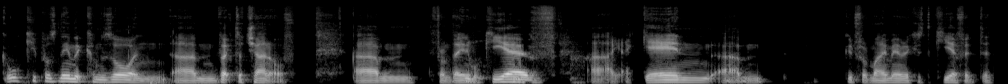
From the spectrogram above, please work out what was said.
goalkeeper's name that comes on, um, Viktor Chanov um, from Dynamo mm. Kiev. Uh, again, um, good for my memory because Kiev had, had,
